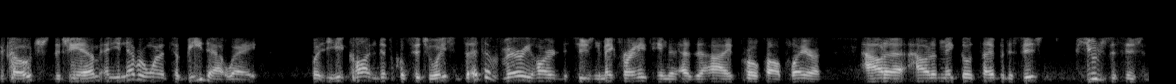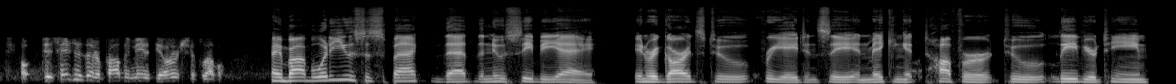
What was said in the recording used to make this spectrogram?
the coach, the GM, and you never want it to be that way. But you get caught in difficult situations. So it's a very hard decision to make for any team that has a high-profile player. How to how to make those type of decisions, huge decisions, decisions that are probably made at the ownership level. Hey, Bob, what do you suspect that the new CBA, in regards to free agency and making it tougher to leave your team,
